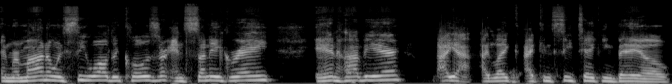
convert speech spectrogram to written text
and Romano and Sewald at closer and Sonny Gray and Javier? Uh, yeah, I like. I can see taking Bello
